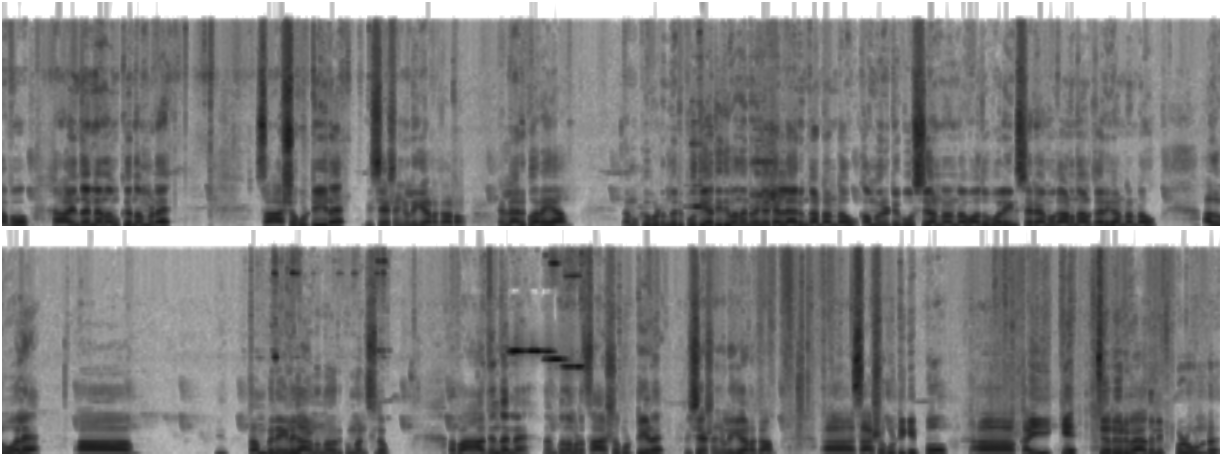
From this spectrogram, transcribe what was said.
അപ്പോൾ ആദ്യം തന്നെ നമുക്ക് നമ്മുടെ സാഷകുട്ടിയുടെ വിശേഷങ്ങളിലേക്ക് കിടക്കാം കേട്ടോ. എല്ലാവർക്കും അറിയാം. നമുക്ക് ഇവിടെ നിന്ന് ഒരു പുതിയ അതിഥി വന്നിട്ടുണ്ട്. നിങ്ങൾക്ക് എല്ലാവരും കണ്ടിട്ടുണ്ടാവും. കമ്മ്യൂണിറ്റി പോസ്റ്റ് കണ്ടിട്ടുണ്ടാവും. അതുപോലെ ഇൻസ്റ്റാഗ്രാം കാണുന്ന ആൾക്കാർ കണ്ടിട്ടുണ്ടാവും. അതുപോലെ തമ്പനയിൽ കാണുന്നവർക്കും മനസ്സിലാവും. അപ്പോൾ ആദ്യം തന്നെ നമുക്ക് നമ്മുടെ സാഷകുട്ടിയുടെ വിശേഷങ്ങളിലേക്ക് കിടക്കാം. ആ, സാഷകുട്ടിക്ക് ഇപ്പോൾ കൈക്ക് ചെറിയൊരു വേദന ഇപ്പോഴും ഉണ്ട്.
